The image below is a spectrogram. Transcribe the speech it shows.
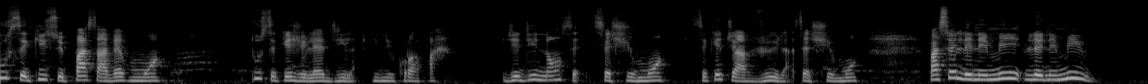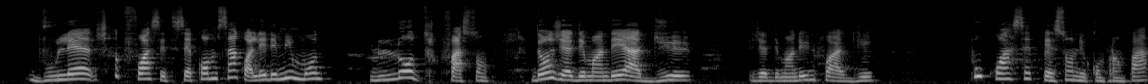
tout ce qui se passe avec moi, tout ce que je leur dis là, ils ne croient pas. J'ai dit non, c'est chez moi. Ce que tu as vu là, c'est chez moi. Parce que l'ennemi, l'ennemi voulait, chaque fois, c'est comme ça, quoi. L'ennemi montre l'autre façon. Donc, j'ai demandé à Dieu, j'ai demandé une fois à Dieu, pourquoi cette personne ne comprend pas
